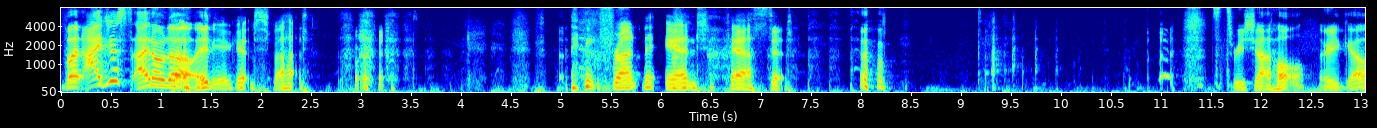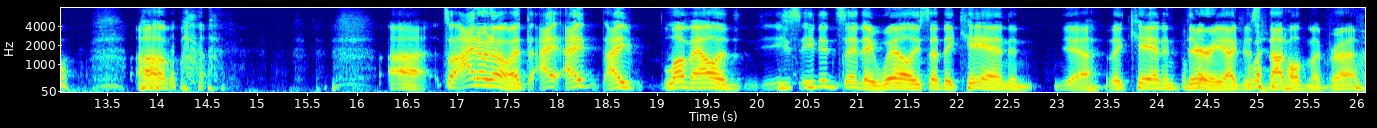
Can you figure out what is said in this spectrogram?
but I just I don't know. That would It, be a good spot. In front and past it. it's a three shot hole. There you go. Um, uh, so I don't know. I I I, love Alan. He's, he didn't say they will. He said they can, and yeah, they can in theory. I'm just what- not holding my breath.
